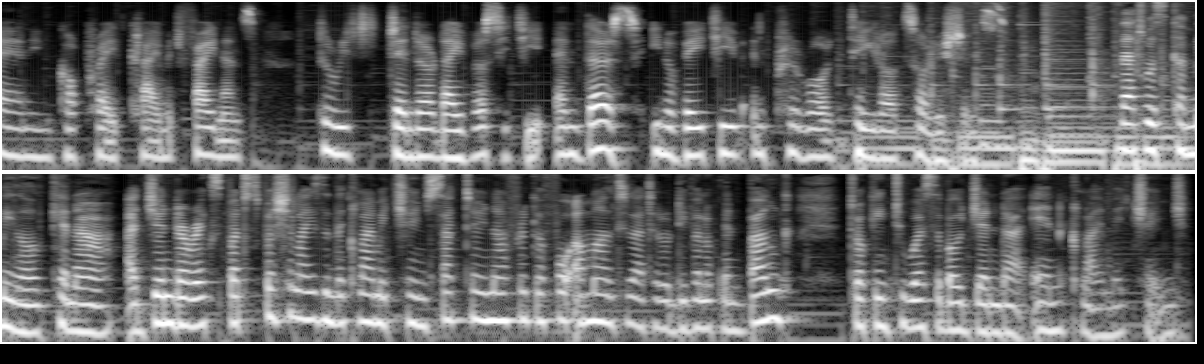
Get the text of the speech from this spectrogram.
and incorporate climate finance to reach gender diversity and thus innovative and plural tailored solutions. That was Camille Quénard, a gender expert specialized in the climate change sector in Africa for a multilateral development bank, talking to us about gender and climate change.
